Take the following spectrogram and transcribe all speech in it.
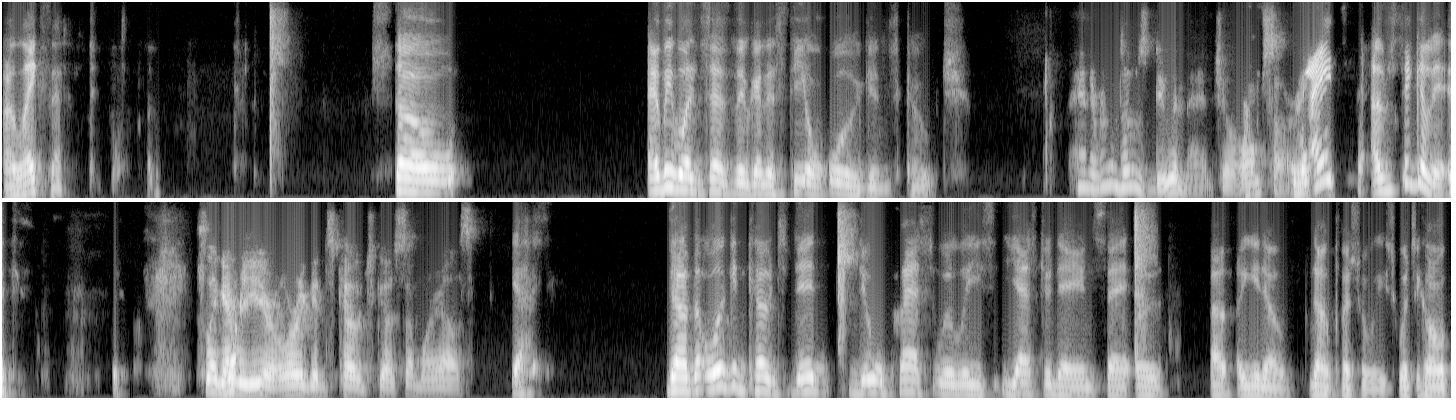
I like that. So everyone says they're going to steal Oregon's coach. Man, everyone's always doing that, Joel. I'm sorry. Right? I'm sick of it. It's like every year Oregon's coach goes somewhere else. Yeah. Now, the Oregon coach did do a press release yesterday and say, or, uh, you know, no press release. What's it called?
